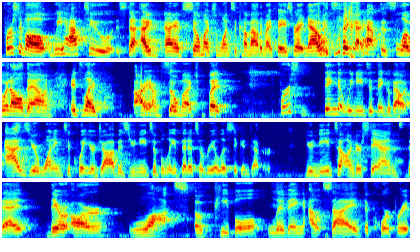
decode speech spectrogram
first of all we have to st- I, I have so much wants to come out of my face right now. It's like i have to slow it all down. It's like i have so much. But first thing that we need to think about as you're wanting to quit your job is you need to believe that it's a realistic endeavor. You need to understand that there are lots of people living outside the corporate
